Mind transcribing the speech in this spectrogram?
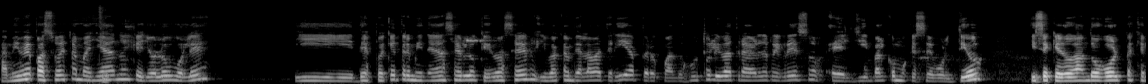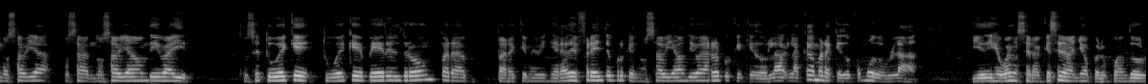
A mí me pasó esta mañana que yo lo volé y después que terminé de hacer lo que iba a hacer, iba a cambiar la batería, pero cuando justo lo iba a traer de regreso, el gimbal como que se volteó y se quedó dando golpes que no sabía, o sea, no sabía dónde iba a ir. Entonces tuve que, tuve que ver el dron para, para que me viniera de frente porque no sabía dónde iba a agarrar porque quedó la, la cámara quedó como doblada. Y yo dije, bueno, ¿será que se dañó? Pero cuando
